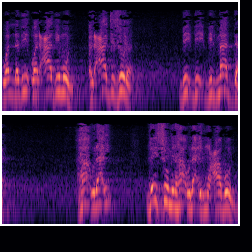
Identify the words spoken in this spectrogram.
والذي والعادمون العاجزون بالمادة هؤلاء ليسوا من هؤلاء المعابون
